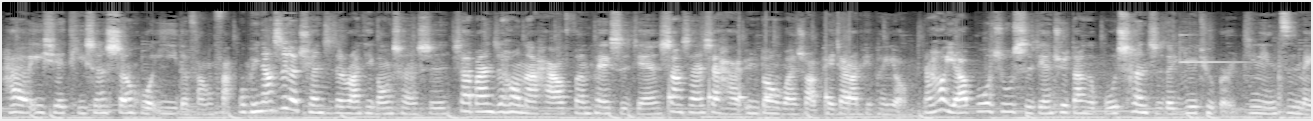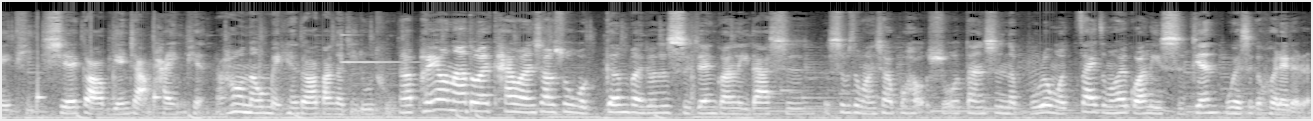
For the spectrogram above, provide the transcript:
还有一些提升生活意义的方法。我平常是个全职的软体工程师，下班之后呢，还要分配时间上山下海运动玩耍，陪家人陪朋友，然后也要拨出时间去当个不称职的优。YouTuber 经营自媒体、写稿、演讲、拍影片，然后呢，我每天都要当个基督徒。那朋友呢，都会开玩笑说我根本就是时间管理大师，是不是玩笑不好说？但是呢，不论我再怎么会管理时间，我也是个会累的人。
